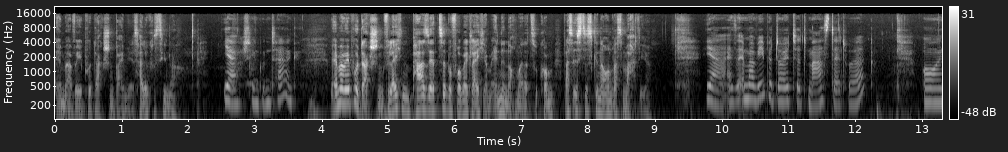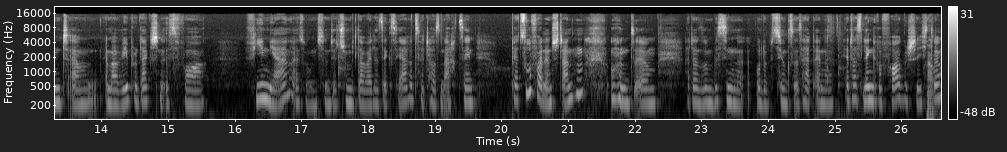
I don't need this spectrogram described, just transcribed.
MAW Production bei mir ist. Hallo Christina. Ja, schönen guten Tag. MAW Production, vielleicht ein paar Sätze, bevor wir gleich am Ende nochmal dazu kommen. Was ist es genau und was macht ihr? Ja, also MAW bedeutet Master at Work und ähm, MAW Production ist vor vielen Jahren, also es sind jetzt schon mittlerweile sechs Jahre, 2018, per Zufall entstanden und ähm, hat dann so ein bisschen, oder beziehungsweise hat eine etwas längere Vorgeschichte. Ja.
